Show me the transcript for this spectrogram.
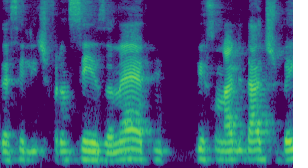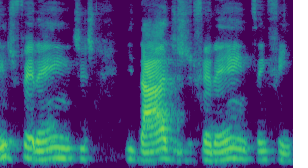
dessa elite francesa, né, com personalidades bem diferentes, idades diferentes, enfim.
